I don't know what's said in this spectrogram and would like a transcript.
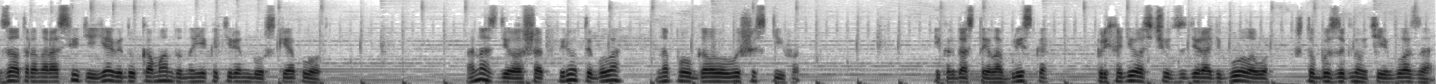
Завтра на рассвете я веду команду на Екатеринбургский оплот». Она сделала шаг вперед и была на полголовы выше Скифа. И когда стояла близко, приходилось чуть задирать голову, чтобы загнуть ей в глаза.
